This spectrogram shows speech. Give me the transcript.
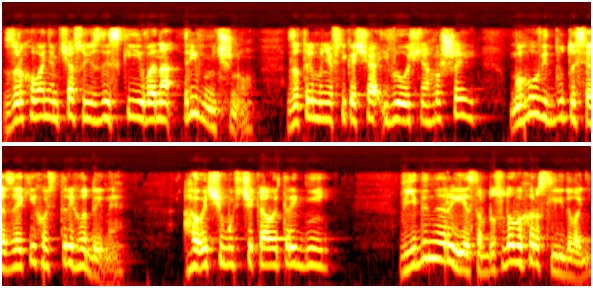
З урахуванням часу їзди з Києва на Рівненщину, затримання втікача і вилучення грошей могло відбутися за якихось три години. Але чомусь чекали три дні. В єдиний реєстр досудових розслідувань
